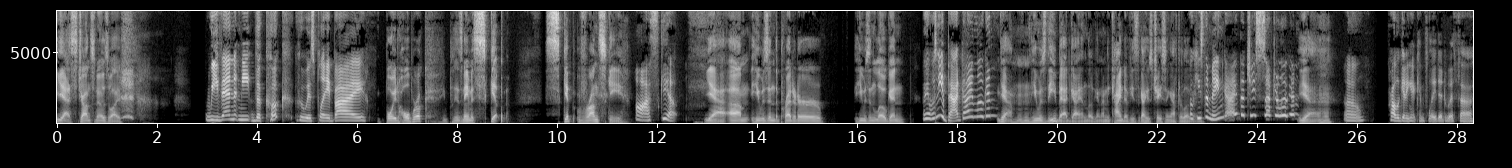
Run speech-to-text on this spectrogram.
Yes, Jon Snow's wife. we then meet the cook, who is played by Boyd Holbrook. His name is Skip. Skip Vronsky. Aw, Skip. Yeah, um, he was in The Predator. He was in Logan. Oh yeah, wasn't he a bad guy in Logan? Yeah, mhm, he was the bad guy in Logan. I mean, kind of. He's the guy who's chasing after Logan. Oh, he's the main guy that chases after Logan? Yeah. uh-huh. Oh. Probably getting it conflated with uh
